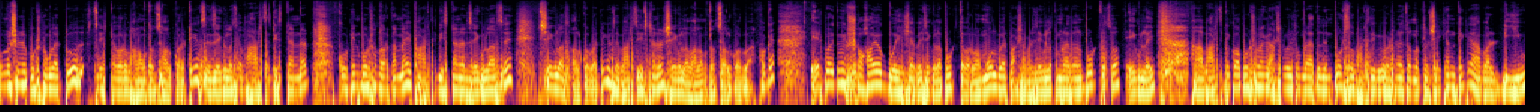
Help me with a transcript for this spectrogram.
অনুশীলনের প্রশ্নগুলো একটু চেষ্টা করো ভালো মতো সলভ করা ঠিক আছে? যেগুলো আছে ভার্সিটি স্ট্যান্ডার্ড কঠিন প্রশ্ন দরকার নাই ভার্সিটি স্ট্যান্ডার্ড যেগুলো আছে সেগুলো সলভ করবা, ঠিক আছে? ভার্সিটি স্ট্যান্ডার্ড সেগুলো ভালো মতো সলভ করবা ওকে এরপরে তুমি সহায়ক বই হিসাবে যেগুলো পড়তে পারবা, মূল বইয়ের পাশাপাশি যেগুলো তোমরা এতদিন পড়তেছো, এগুলাই ভার্সিটি সময় আশা করি তোমরা এতদিন পড়ছো ভার্সিটি প্রিপারেশনের জন্য, তো সেখান থেকে আবার ডিইউ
